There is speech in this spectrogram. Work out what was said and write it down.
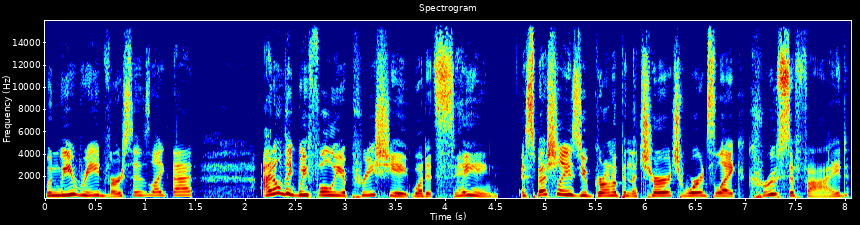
When we read verses like that, I don't think we fully appreciate what it's saying, especially as you've grown up in the church. Words like crucified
